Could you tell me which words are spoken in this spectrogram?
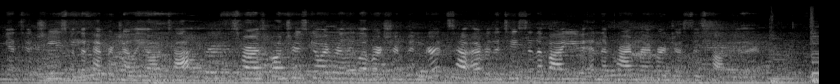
pimento cheese with the pepper jelly on top. As far as entrees go, I really love our shrimp and grits. However, the taste of the bayou and the prime rib are just as popular.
